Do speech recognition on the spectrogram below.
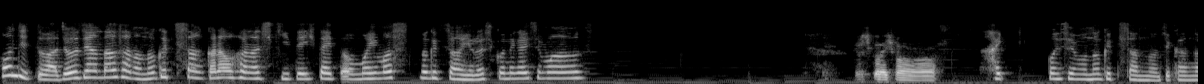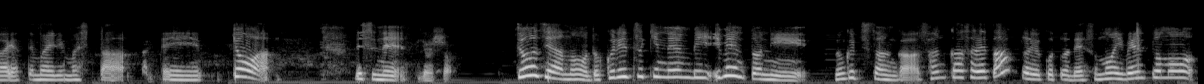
本日は、ジョージアンダンサーの野口さんからお話聞いていきたいと思います。野口さん、よろしくお願いします。よろしくお願いします。はい。今週も野口さんの時間がやってまいりました。えー、今日はですね、できました。ジョージアの独立記念日イベントに野口さんが参加されたということで、そのイベントの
